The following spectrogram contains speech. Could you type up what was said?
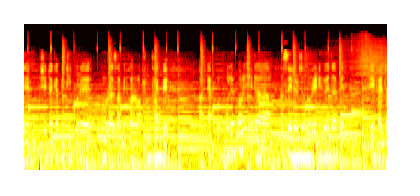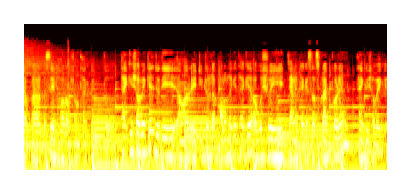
দেন সেটাকে আপনি ঠিক করে পুনরায় সাবমিট করার অপশন থাকবে। আর অ্যাপ্রুভ হলে পরে সেটা সেলের জন্য রেডি হয়ে যাবে। এই ফাইলটা আপনার সেল হওয়ার অপশন থাকবে। তো থ্যাংক ইউ সবাইকে। যদি আমার এই টিউটোরিয়ালটা ভালো লেগে থাকে, অবশ্যই চ্যানেলটাকে সাবস্ক্রাইব করেন। থ্যাংক ইউ সবাইকে।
